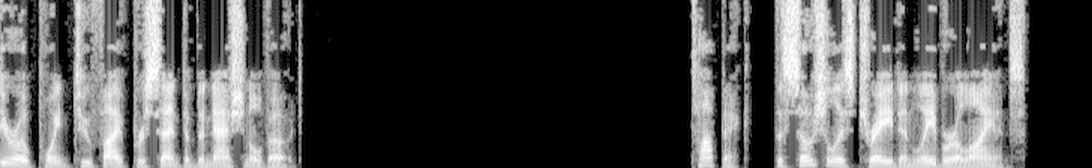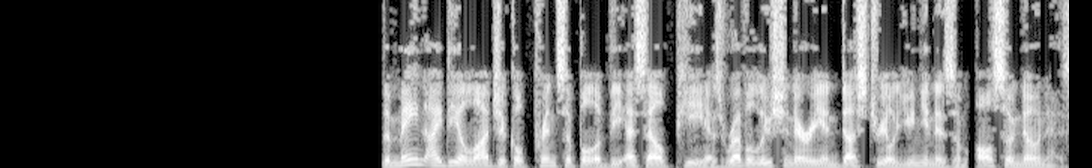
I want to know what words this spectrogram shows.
0.25% of the national vote. The Socialist Trade and Labor Alliance The main ideological principle of the SLP is revolutionary industrial unionism also known as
